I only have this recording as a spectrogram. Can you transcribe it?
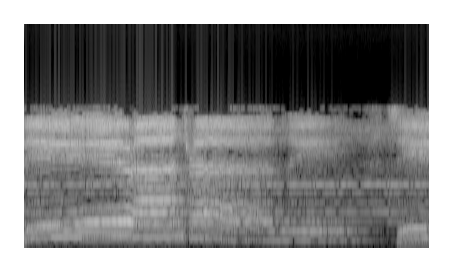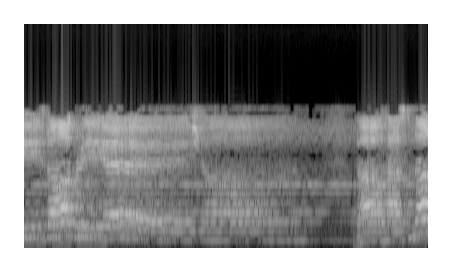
fear and trembling creation. Thou hast not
